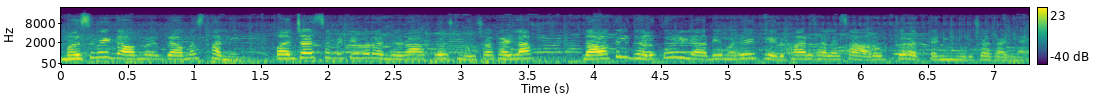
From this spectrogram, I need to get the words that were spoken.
म्हसवे ग्राम ग्रामस्थांनी पंचायत समितीवर अंधळा आक्रोश मोर्चा काढला. गावातील घरकुल यादीमध्ये फेरफार झाल्याचा आरोप करत त्यांनी मोर्चा काढलाय.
